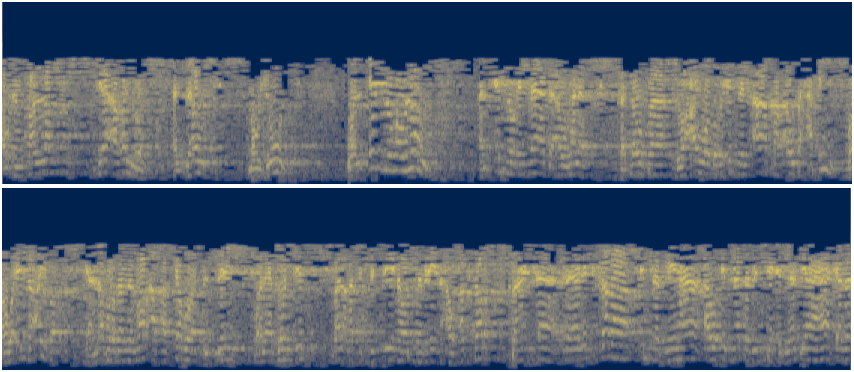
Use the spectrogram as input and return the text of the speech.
أو انطلق جاء غيره. الزوج موجود والابن مولود. الابن ان مات أو هلك فسوف يعوض بابن آخر أو بحفيد وهو ابن أيضا. يعني نفرض أن المرأة قد كبرت في السن ولا تنجب بلغت الستين والسبعين أو أكثر فعند ذلك ترى ابن ابنها أو ابنة بنت ابنتها هكذا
